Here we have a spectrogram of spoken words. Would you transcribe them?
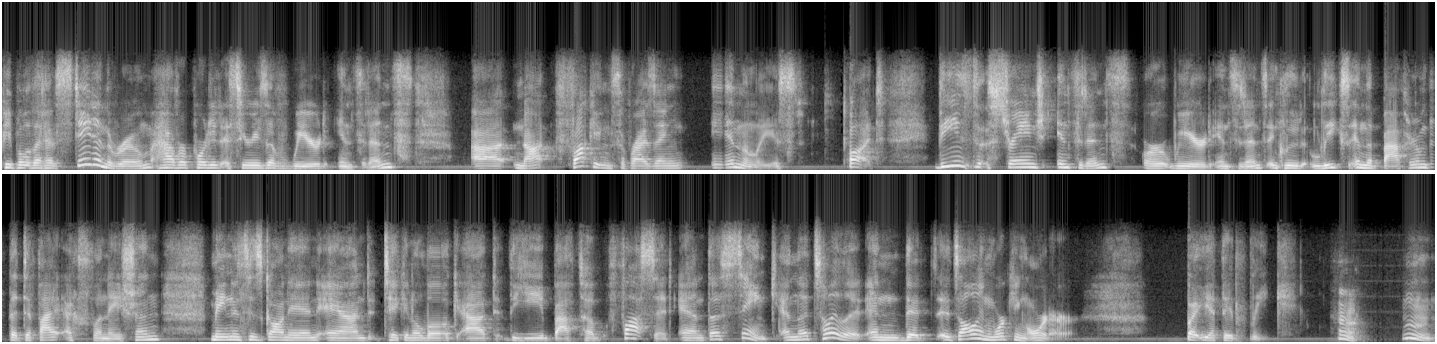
people that have stayed in the room have reported a series of weird incidents. Uh, not fucking surprising in the least. But these strange incidents or weird incidents include leaks in the bathroom that defy explanation. Maintenance has gone in and taken a look at the bathtub faucet and the sink and the toilet, and that it's all in working order. but yet they leak. Huh. Hmm.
